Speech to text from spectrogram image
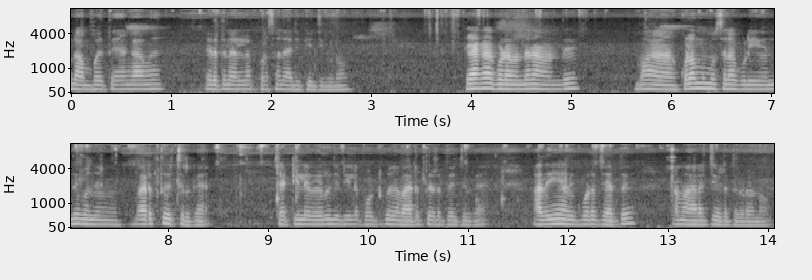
ஒரு ஐம்பது தேங்காவை எடுத்து நல்லா புரசா நறுக்கி வச்சுக்கணும். தேங்காய் கூட வந்து நான் வந்து குழம்பு மசாலா பொடியை வந்து கொஞ்சம் வறுத்து வச்சுருக்கேன். சட்டியில் வெறும் சட்டியில் போட்டு கொஞ்சம் வறுத்து எடுத்து வச்சுருக்கேன். அதையும் அது கூட சேர்த்து நம்ம அரைச்சி எடுத்துக்கிடணும்.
